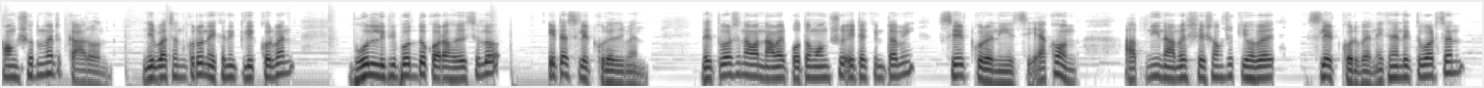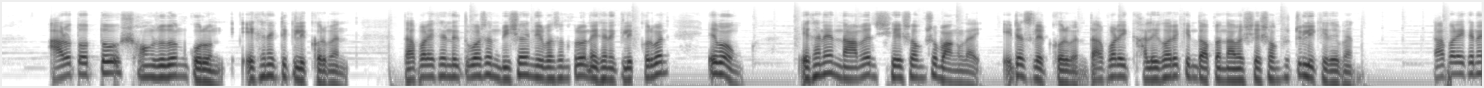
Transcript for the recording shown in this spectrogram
সংশোধনের কারণ। নির্বাচন করুন, এখানে ক্লিক করবেন। ভুল লিপিবদ্ধ করা হয়েছিল, এটা সিলেক্ট করে দিবেন দেখতে পাচ্ছেন আমার নামের প্রথম অংশ, এটা কিন্তু আমি সিলেক্ট করে নিয়েছি। এখন আপনি নামের শেষ অংশ কীভাবে সিলেক্ট করবেন? এখানে দেখতে পাচ্ছেন, আরও তথ্য সংযোজন করুন। এখানে একটি ক্লিক করবেন। তারপর এখানে দেখতে পাচ্ছেন, বিষয় নির্বাচন করুন, এখানে ক্লিক করবেন এবং এখানে নামের শেষ অংশ বাংলায়, এটা সিলেক্ট করবেন। তারপর এই খালি ঘরে কিন্তু আপনার নামের শেষ অংশটি লিখে দেবেন। তারপর এখানে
